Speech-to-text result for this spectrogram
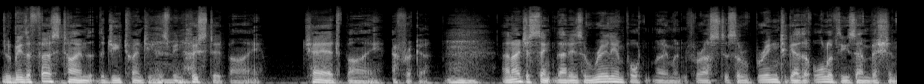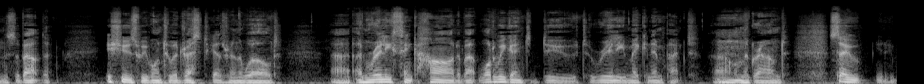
It'll be the first time that the G20 has been hosted by, chaired by Africa. Mm. And I just think that is a really important moment for us to sort of bring together all of these ambitions about the issues we want to address together in the world uh, and really think hard about what are we going to do to really make an impact uh, mm. on the ground. So, you know,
